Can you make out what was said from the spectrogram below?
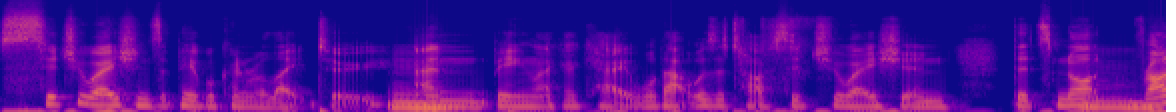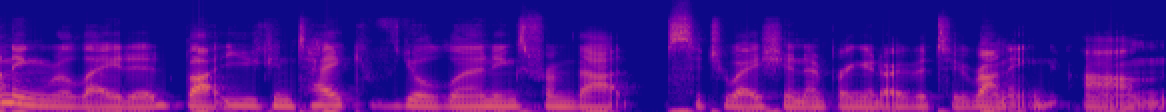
situations that people can relate to Mm. and being like okay well that was a tough situation that's not Mm. running related but you can take your learnings from that situation and bring it over to running um,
